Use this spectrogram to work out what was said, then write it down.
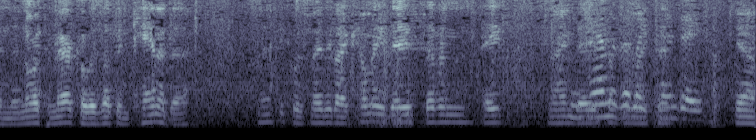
in the North America was up in Canada. I think it was maybe like how many days? Seven, eight, nine In days, Canada, something like like ten that. days. Yeah.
